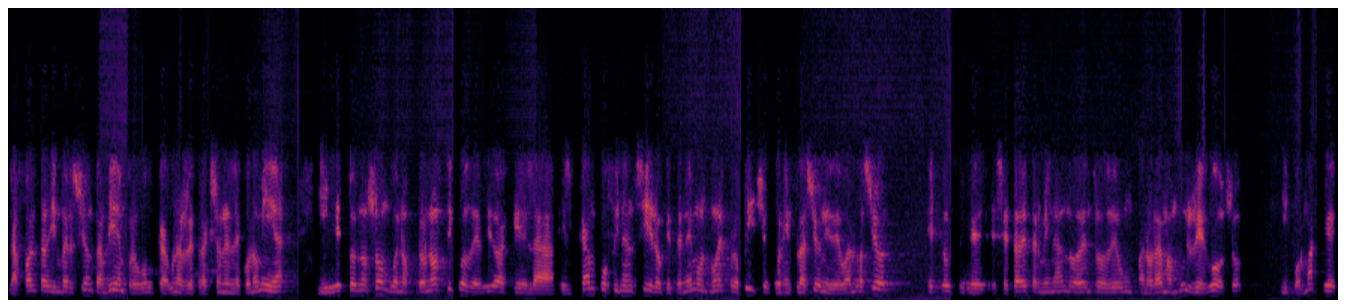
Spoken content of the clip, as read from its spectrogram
la falta de inversión también provoca una retracción en la economía y estos no son buenos pronósticos debido a que la, el campo financiero que tenemos no es propicio con inflación y devaluación. Esto se, se está determinando dentro de un panorama muy riesgoso y por más que,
